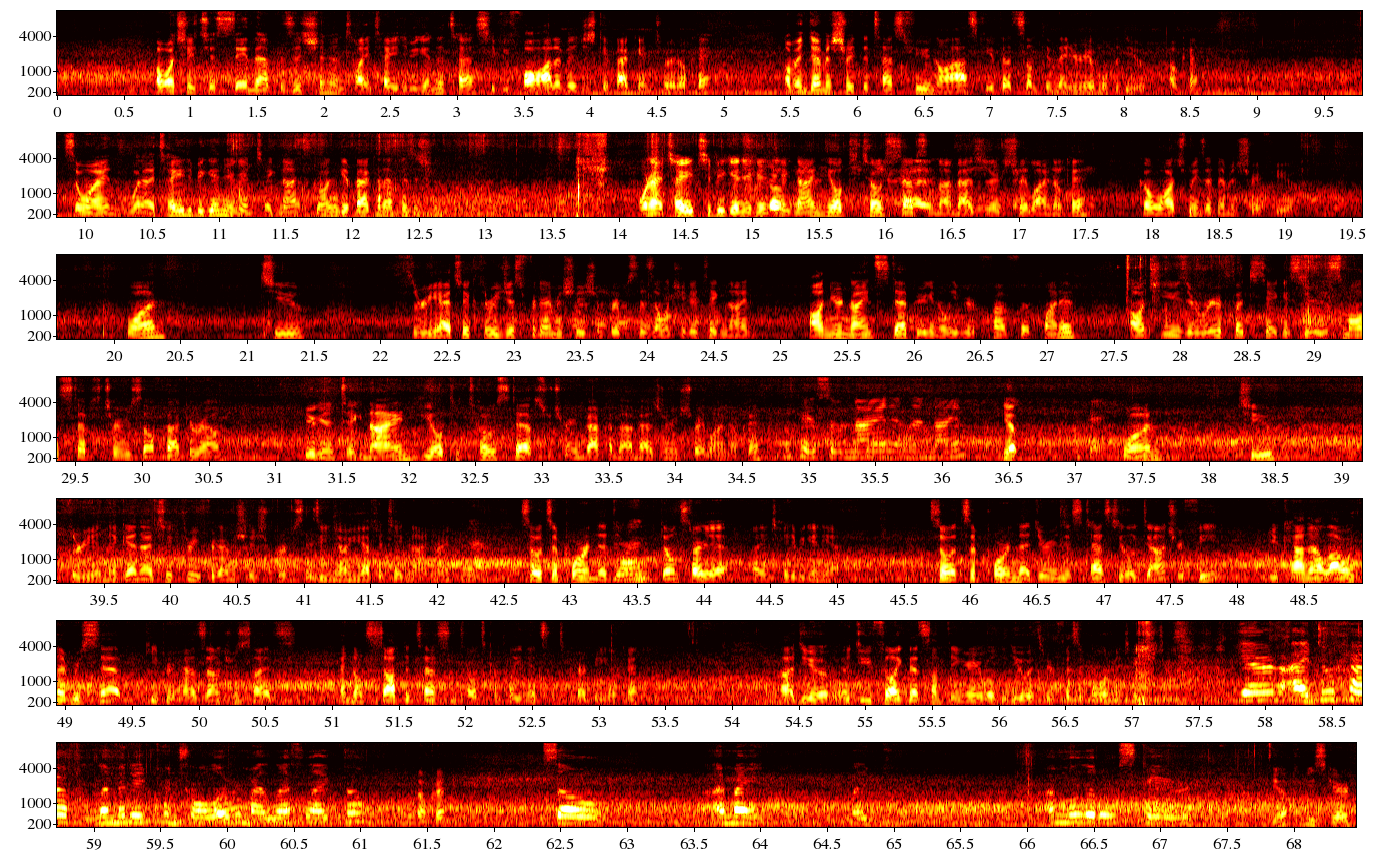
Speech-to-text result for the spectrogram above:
I want you to stay in that position until I tell you to begin the test. If you fall out of it, just get back into it, okay? I'm going to demonstrate the test for you, and I'll ask you if that's something that you're able to do, okay? So when, when I tell you to begin, you're going to take nine. Go ahead and get back in that position. When I tell you to begin, you're going to take nine heel to toe steps on the imaginary straight line, okay? Go and watch me as I demonstrate for you. One, two, three. I took three just for demonstration purposes. I want you to take nine. On your ninth step, you're going to leave your front foot planted. I want you to use your rear foot to take a series of small steps to turn yourself back around. You're going to take nine heel to toe steps, returning back on that imaginary straight line, okay? Okay, so nine and then nine. Yep. Okay. One, two, three. And again, I took three for demonstration purposes. You know you have to take nine, right? Yeah. So it's important that One. don't, don't start yet. I didn't tell you to begin yet. So it's important that during this test you look down at your feet, you count out loud with every step, keep your hands down at your sides, and don't stop the test until it's complete in its entirety, okay? Uh, do, you, do you feel like that's something you're able to do with your physical limitations? Yeah, I do have limited control over my left leg though. Okay. So I might like I'm a little scared. You have to be scared.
